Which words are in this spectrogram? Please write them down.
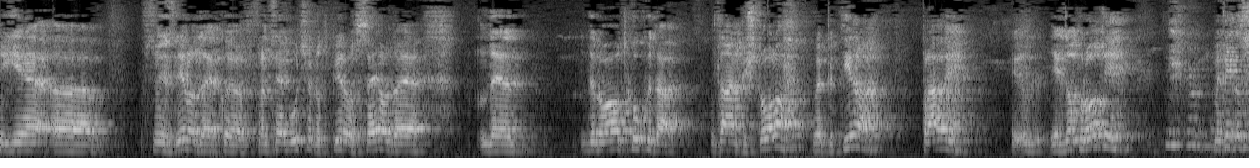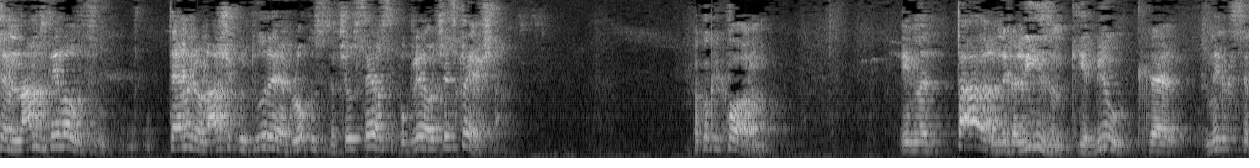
je, uh, se mi je zdelo, da je, ko je France Bučer odpiral sejo, da je, da je deloval tako, kot da vzame pištolo, repetira, pravi, je, je kdo proti? Medtem, ko se je nam zdelo v temelju naše kulture, je bilo, ko si začel sejo, si pogledal, če je sklepšna. Pa kako je kvorum. In ta legalizem, ki je bil, ki nekako se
